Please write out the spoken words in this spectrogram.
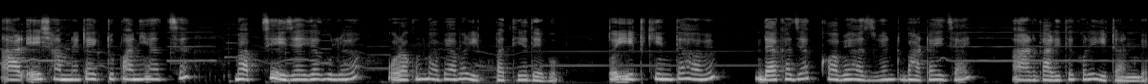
আর এই সামনেটা একটু পানি আছে। ভাবছি এই জায়গাগুলো ওরকমভাবে আবার ইট পাতিয়ে দেব। তো ইট কিনতে হবে। দেখা যাক কবে হাজব্যান্ড ভাটায় যায়। আর গাড়িতে করে ইট আনবে।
